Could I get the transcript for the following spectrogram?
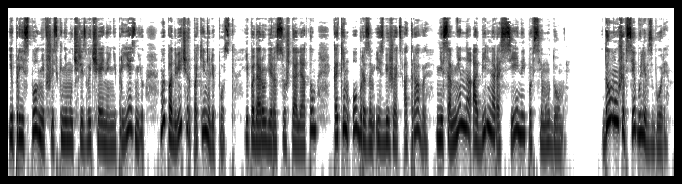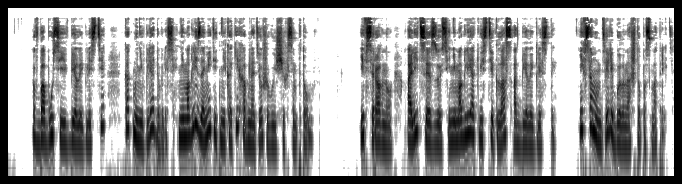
и преисполнившись к нему чрезвычайной неприязнью, мы под вечер покинули пост и по дороге рассуждали о том, каким образом избежать отравы, несомненно, обильно рассеянной по всему дому. Дома уже все были в сборе. В бабусе и в белой глисте, как мы не вглядывались, не могли заметить никаких обнадеживающих симптомов. И все равно Алиция с Зоси не могли отвести глаз от белой глисты. И в самом деле было на что посмотреть.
